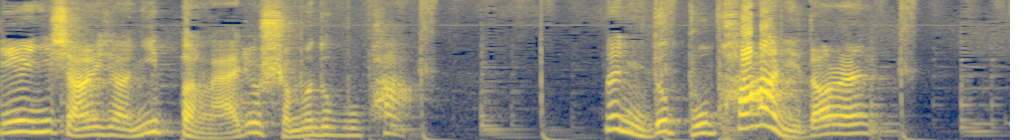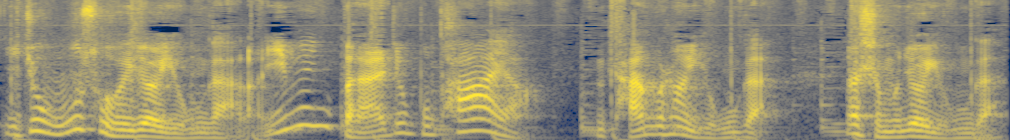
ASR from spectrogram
因为你想一想，你本来就什么都不怕，那你都不怕，你当然你就无所谓叫勇敢了，因为你本来就不怕呀，你谈不上勇敢。那什么叫勇敢？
